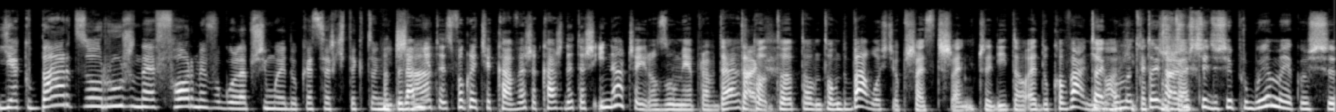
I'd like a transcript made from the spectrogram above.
jak bardzo różne formy w ogóle przyjmuje edukacja architektoniczna. No, dla mnie to jest w ogóle ciekawe, że każdy też inaczej rozumie, prawda? Tak. To, to, tą, tą dbałość o przestrzeń, czyli to edukowanie. Tak, bo my tutaj rzeczywiście dzisiaj próbujemy jakoś yy,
